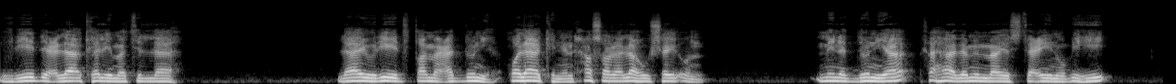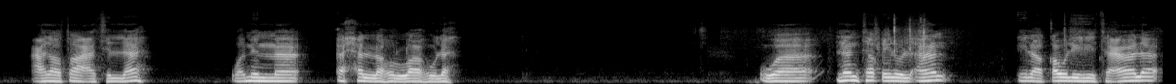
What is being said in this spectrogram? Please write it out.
يريد إعلاء كلمة الله. لا يريد طمع الدنيا ولكن إن حصل له شيء من الدنيا فهذا مما يستعين به على طاعة الله ومما أحله الله له. وننتقل الآن إلى قوله تعالى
